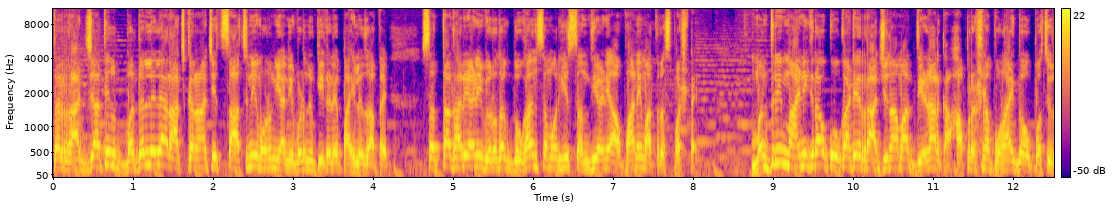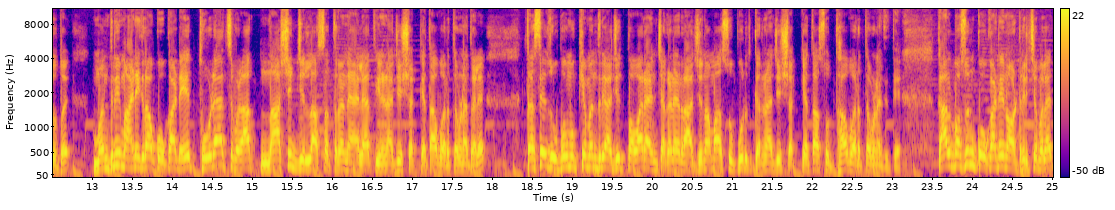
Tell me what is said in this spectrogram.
तर राज्यातील बदललेल्या राजकारणाची चाचणी म्हणून या निवडणुकीकडे पाहिलं जात आहे सत्ताधारी आणि विरोधक दोघांसमोर ही संधी आणि आव्हाने मात्र स्पष्ट आहे मंत्री माणिकराव कोकाटे राजीनामा देणार का? हा प्रश्न पुन्हा एकदा उपस्थित होतोय. मंत्री माणिकराव कोकाटे थोड्याच वेळात नाशिक जिल्हा सत्र न्यायालयात येण्याची शक्यता वर्तवण्यात आली. तसेच उपमुख्यमंत्री अजित पवार यांच्याकडे राजीनामा सुपूर्द करण्याची शक्यता सुद्धा वर्तवण्यात येते. कालपासून कोकाटे नॉट रिचेबल आहेत.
